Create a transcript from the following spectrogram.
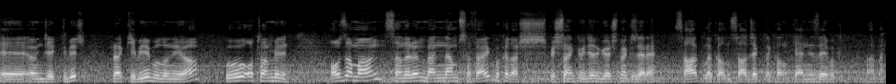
e, öncelikli bir rakibi bulunuyor bu otomobilin. O zaman sanırım benden bu seferlik bu kadar. Bir sonraki videoda görüşmek üzere. Sağlıkla kalın, sağlıcakla kalın. Kendinize iyi bakın. Bay bay.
